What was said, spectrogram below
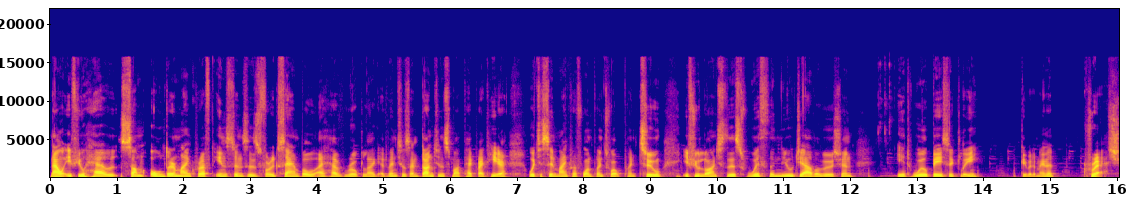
Now, if you have some older Minecraft instances, for example, I have Roguelike Adventures and Dungeons mod pack right here, which is in Minecraft 1.12.2. If you launch this with the new Java version, it will basically, give it a minute, crash.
